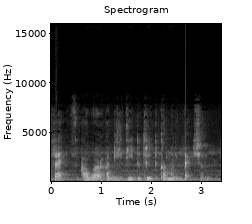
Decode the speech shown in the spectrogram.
threats our ability to treat common infection.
